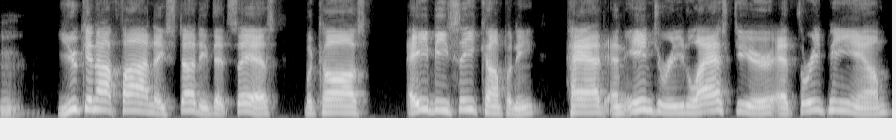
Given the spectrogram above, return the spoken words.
Mm. You cannot find a study that says because ABC company had an injury last year at 3 p.m.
